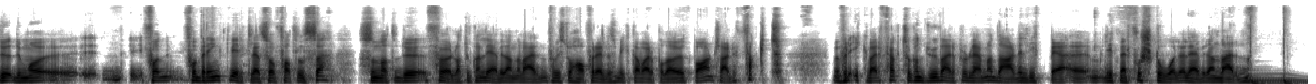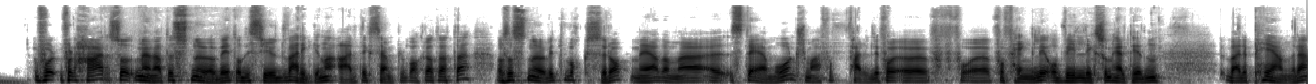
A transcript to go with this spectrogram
Du, du, må eh, få en forvrengt virkelighetsoppfattelse, sånn at du føler at du kan leve i denne verden. For hvis du har foreldre som ikke tar vare på deg og et barn, så er du fucked. Men for å ikke være fucked, så kan du være problemet. Da er det litt, be, eh, litt mer forståelig å leve i den verden. For, for, her så mener jeg at Snøhvit og de syv dvergene er et eksempel på akkurat dette. Altså Snøhvit vokser opp med denne eh, stemoren som er forferdelig for, for, forfengelig og vil liksom hele tiden være penere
